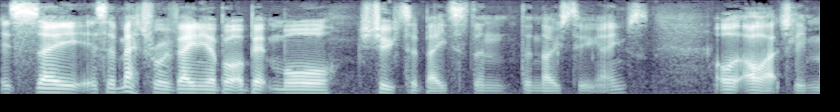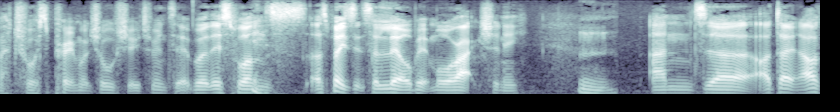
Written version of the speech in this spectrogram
It's a it's a Metroidvania, but a bit more shooter based than than those two games oh, oh, actually, Metroid's pretty much all shooter, isn't it? But this one's, I suppose, it's a little bit more actiony. Mm. And uh, I don't, I,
